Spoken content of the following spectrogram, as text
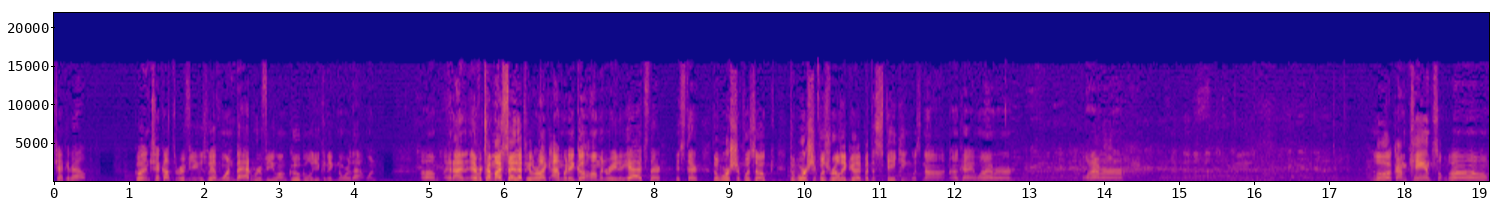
check it out. Go ahead and check out the reviews. We have one bad review on Google. You can ignore that one. Um, and I, every time I say that, people are like, "I'm going to go home and read it." Yeah, it's there. It's there. The worship was okay. The worship was really good, but the speaking was not. Okay, whatever. Whatever. Look, I'm canceled. Oh,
